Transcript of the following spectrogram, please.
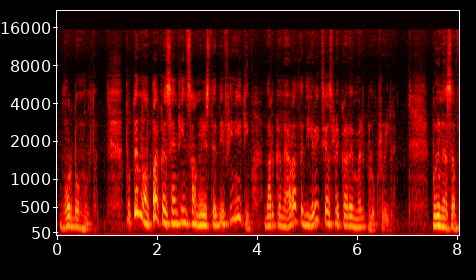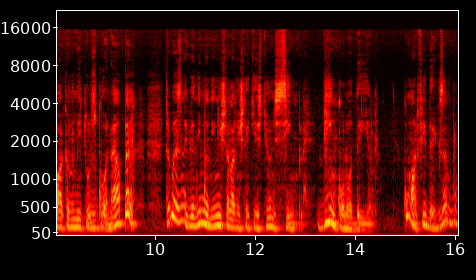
vorbă multă. Putem nota că sentința nu este definitivă, dar că ne arată direcția spre care merg lucrurile. Până să facă numitul zgone apel, trebuie să ne gândim în liniște la niște chestiuni simple, dincolo de el. Cum ar fi, de exemplu,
